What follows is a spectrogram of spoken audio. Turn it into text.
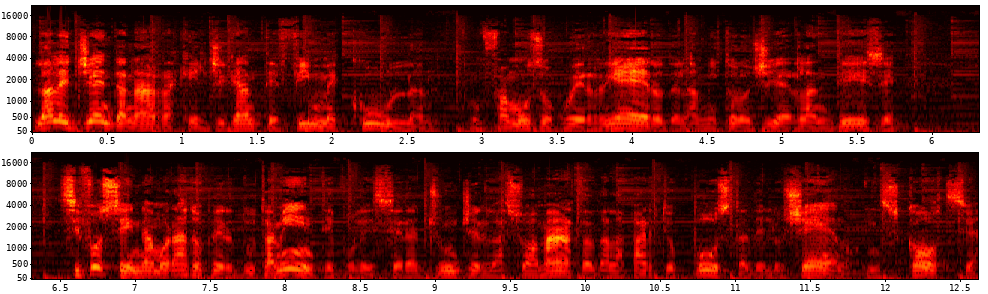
La leggenda narra che il gigante Finn McCool, un famoso guerriero della mitologia irlandese, si fosse innamorato perdutamente e volesse raggiungere la sua amata dalla parte opposta dell'oceano, in Scozia,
